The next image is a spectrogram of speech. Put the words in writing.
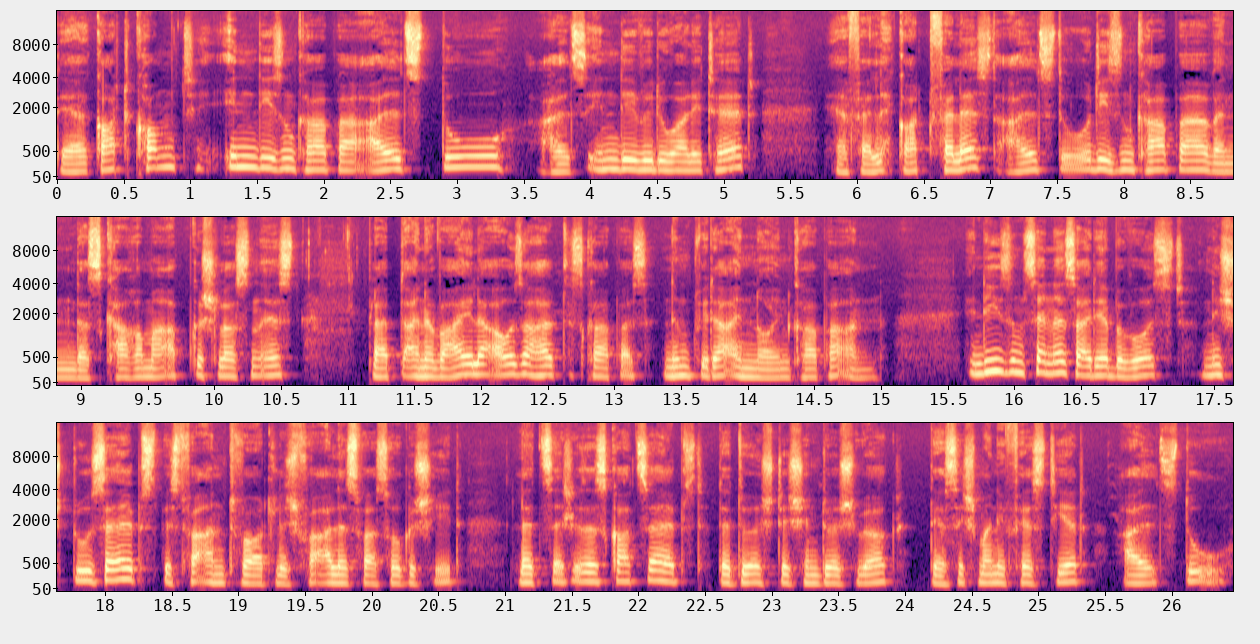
der Gott kommt in diesen Körper als du, als Individualität. Er, Gott verlässt als du diesen Körper, wenn das Karma abgeschlossen ist, bleibt eine Weile außerhalb des Körpers, nimmt wieder einen neuen Körper an. In diesem Sinne sei dir bewusst, nicht du selbst bist verantwortlich für alles, was so geschieht, Letztlich ist es Gott selbst, der durch dich hindurch wirkt, der sich manifestiert als du.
